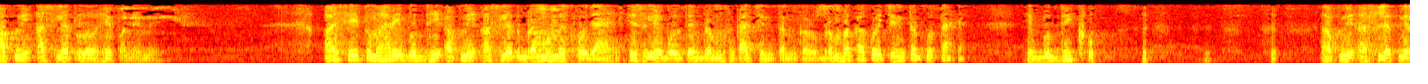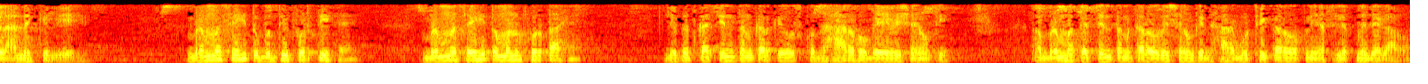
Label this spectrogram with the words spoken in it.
अपनी असलियत लोहे पने में। ऐसे ही तुम्हारी बुद्धि अपनी असलियत ब्रह्म में खो जाए, इसलिए बोलते हैं, ब्रह्म का चिंतन करो। ब्रह्म का कोई चिंतन होता है? ये बुद्धि को अपनी असलियत में लाने के लिए। ब्रह्म से ही तो बुद्धि फुरती है। ब्रह्म से ही तो मन फुरता है। जगत का चिंतन करके उसको धार हो गए विषयों की। अब ब्रह्म का चिंतन करो, विषयों की धार मुठी करो, अपनी असलियत में जगाओ।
